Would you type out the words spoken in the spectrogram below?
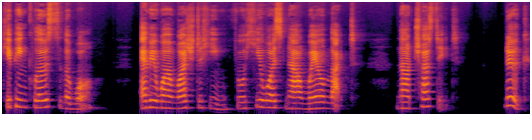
keeping close to the wall. Everyone watched him, for he was now well liked, not trusted. Look,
